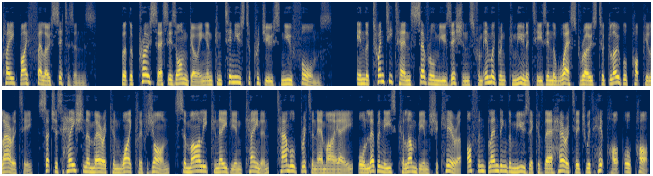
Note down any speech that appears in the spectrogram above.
played by fellow citizens. But the process is ongoing and continues to produce new forms. In the 2010s several musicians from immigrant communities in the West rose to global popularity, such as Haitian-American Wyclef Jean, Somali-Canadian K'naan, Tamil-Briton MIA, or Lebanese-Colombian Shakira, often blending the music of their heritage with hip-hop or pop.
